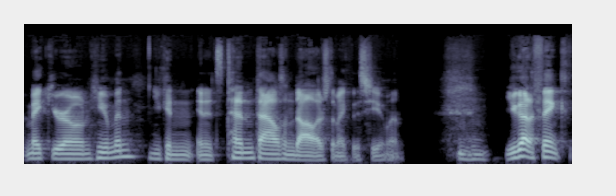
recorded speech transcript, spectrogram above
make your own human. You can, and it's ten thousand dollars to make this human. Mhm. You got to think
